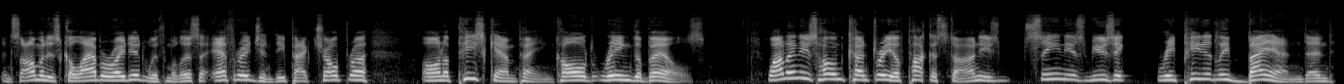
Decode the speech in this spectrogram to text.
and Salman has collaborated with Melissa Etheridge and Deepak Chopra on a peace campaign called Ring the Bells. While in his home country of Pakistan, he's seen his music repeatedly banned, and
